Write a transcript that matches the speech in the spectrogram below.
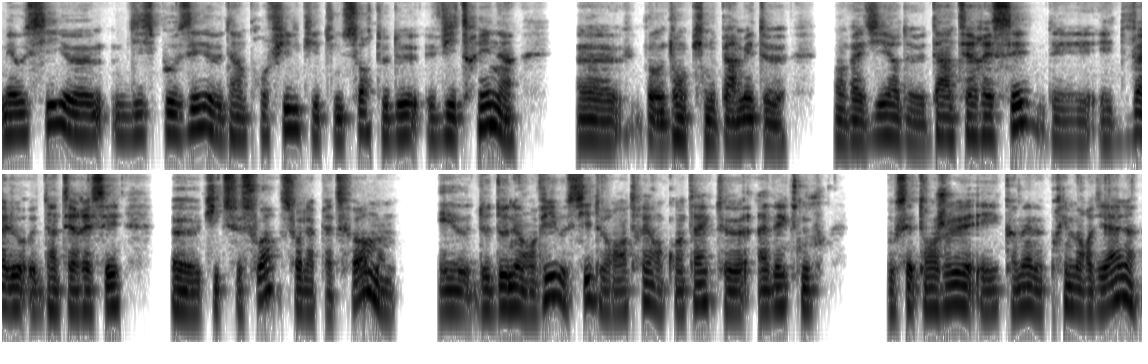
mais aussi euh, disposer euh, d'un profil qui est une sorte de vitrine, euh, donc, qui nous permet de, on va dire, d'intéresser et d'intéresser qui que ce soit sur la plateforme et de donner envie aussi de rentrer en contact avec nous. Donc cet enjeu est quand même primordial.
